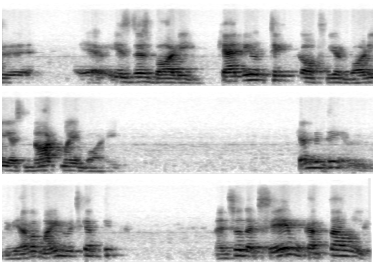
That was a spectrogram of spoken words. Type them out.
uh, is this body? Can you think of your body as not my body? Can we think? We have a mind which can think. And so that same karta only,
